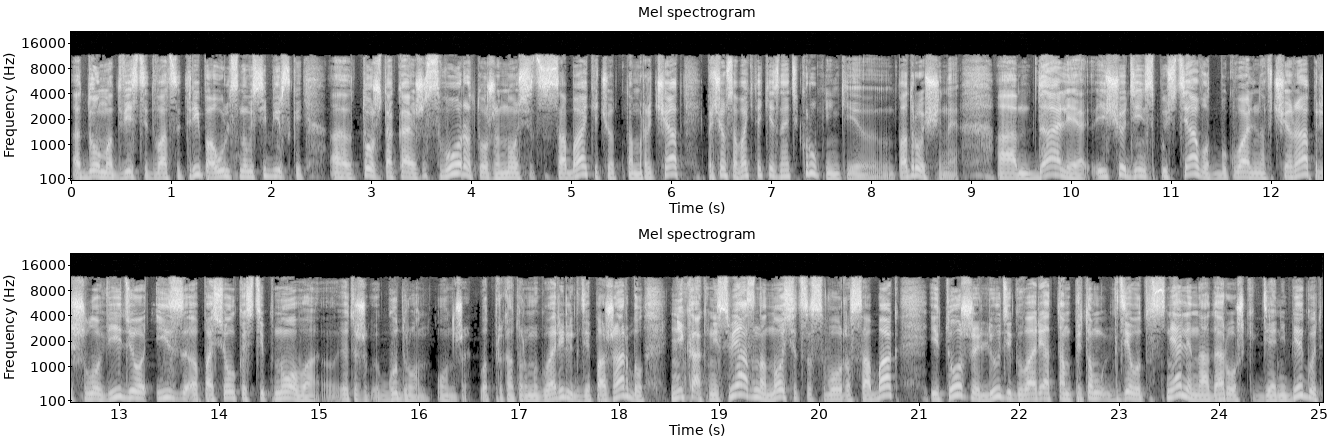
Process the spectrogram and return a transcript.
э, дома 223 по улице Новосибирской. Тоже такая же свора, тоже носятся собаки, что-то там рычат. Причем собаки такие, знаете, крупненькие, подрощенные. А, Далее, еще день спустя, вот буквально вчера, пришло видео из э, поселка Степного. Это же Гудрон, он же, вот про который мы говорили, где пожар был. Никак не связано, носится свора собак. И тоже люди говорят, там, при том, где вот сняли на дорожке, где они бегают,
